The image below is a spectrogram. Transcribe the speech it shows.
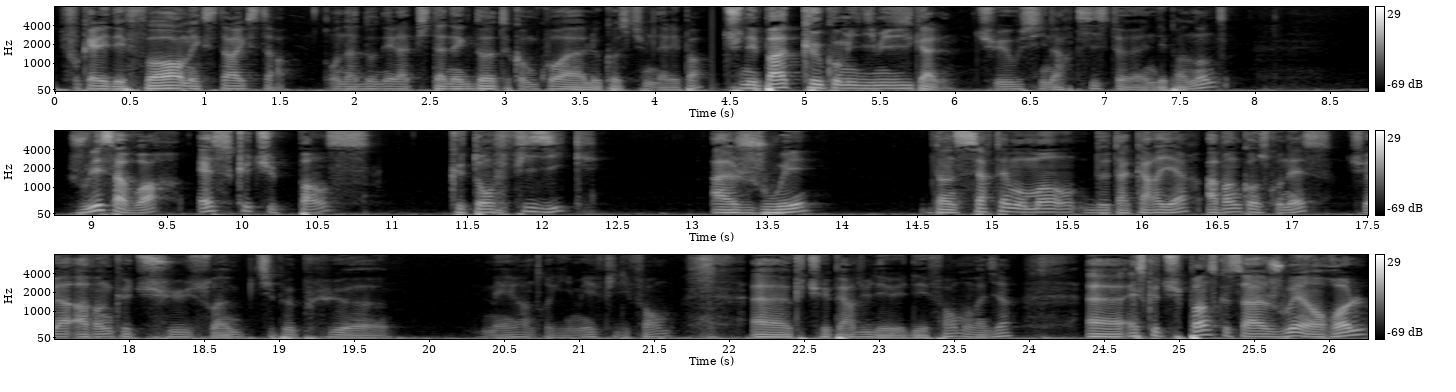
il faut qu'elle ait des formes, etc., etc. On a donné la petite anecdote comme quoi le costume n'allait pas. Tu n'es pas que comédie musicale, tu es aussi une artiste indépendante. Je voulais savoir, est-ce que tu penses que ton physique a joué d'un certain moment de ta carrière, avant qu'on se connaisse, avant que tu sois un petit peu plus euh, maigre, entre guillemets, filiforme, euh, que tu aies perdu des, des formes, on va dire. Euh, Est-ce que tu penses que ça a joué un rôle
